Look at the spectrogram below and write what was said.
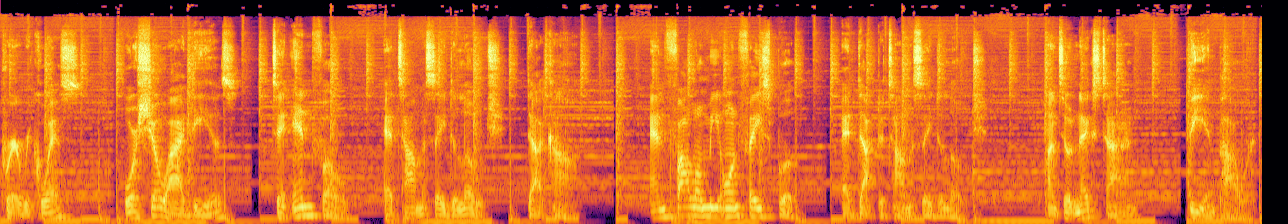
prayer requests, or show ideas to info at thomasadeloach.com. And follow me on Facebook at Dr. Thomas A. DeLoach. Until next time, be empowered.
